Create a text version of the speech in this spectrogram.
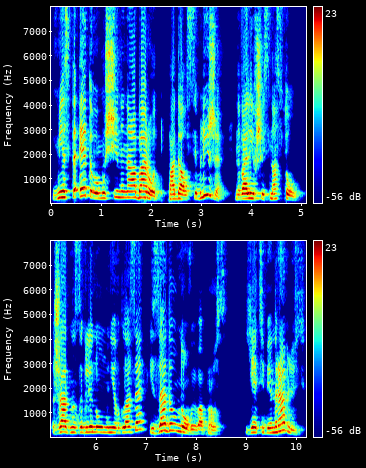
Вместо этого мужчина, наоборот, подался ближе, навалившись на стол, жадно заглянул мне в глаза и задал новый вопрос. «Я тебе нравлюсь?»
